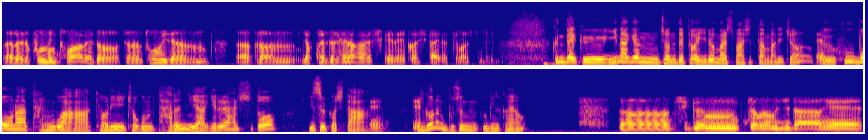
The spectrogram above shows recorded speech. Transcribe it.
어, 그래서 국민 통합에도 저는 도움이 되는 어, 그런 역할들을 해나가시게 될 것이다 이렇게 말씀드립니다. 근데 그 이낙연 전 대표가 이런 말씀하셨단 말이죠. 네. 그 후보나 당과 결이 조금 다른 이야기를 할 수도 있을 것이다. 예. 예. 이거는 무슨 의미일까요? 어, 지금 더불어민주당의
